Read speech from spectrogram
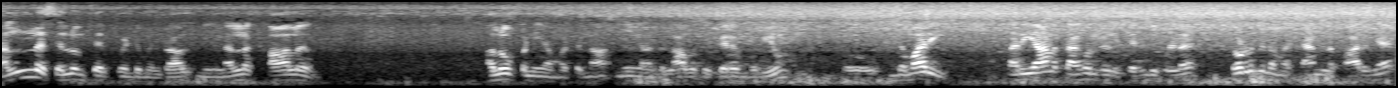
நல்ல செல்வம் சேர்க்க வேண்டும் என்றால் நீங்கள் நல்ல காலம் அலோவ் பண்ணினா மட்டும்தான் நீங்கள் அந்த லாபத்தை பெற முடியும். ஸோ இந்த மாதிரி சரியான தகவல்களை தெரிந்து கொள்ள தொடர்ந்து நம்ம சேனலை பாருங்கள்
